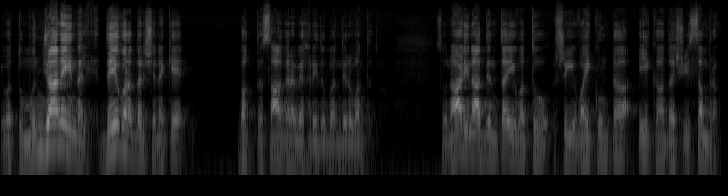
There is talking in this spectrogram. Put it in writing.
ಇವತ್ತು ಮುಂಜಾನೆಯಿಂದಲೇ ದೇವರ ದರ್ಶನಕ್ಕೆ ಭಕ್ತ ಸಾಗರವೇ ಹರಿದು ಬಂದಿರುವಂಥದ್ದು. ಸೊ, ನಾಡಿನಾದ್ಯಂತ ಇವತ್ತು ಶ್ರೀ ವೈಕುಂಠ ಏಕಾದಶಿ ಸಂಭ್ರಮ.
